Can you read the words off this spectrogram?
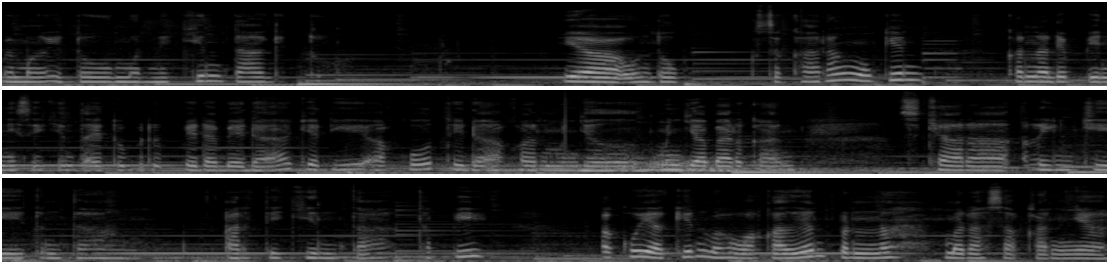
memang itu murni cinta gitu. Ya untuk sekarang mungkin karena definisi cinta itu berbeda-beda jadi aku tidak akan menjabarkan secara rinci tentang arti cinta tapi aku yakin bahwa kalian pernah merasakannya.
